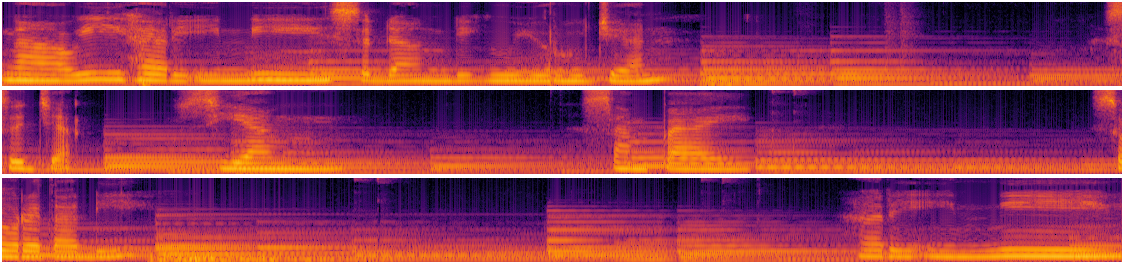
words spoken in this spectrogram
Ngawi hari ini sedang diguyur hujan sejak siang sampai sore tadi. Hari ini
